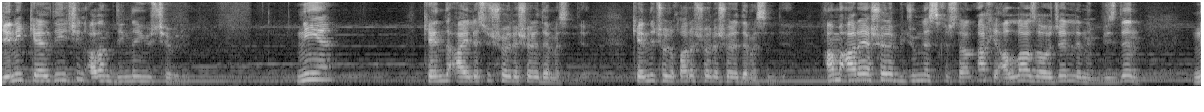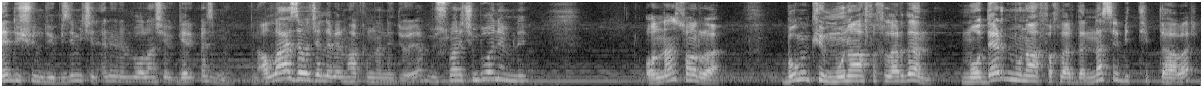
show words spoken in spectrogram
Yenik geldiği için adam dinden yüz çeviriyor. Niye? Kendi ailesi şöyle şöyle demesin diye. Kendi çocukları şöyle şöyle demesin diye. Ama araya şöyle bir cümle sıkıştıran, ahi Allah Azze ve Celle'nin bizden ne düşündüğü bizim için en önemli olan şey gerekmez mi? Yani Allah Azze ve Celle benim hakkımda ne diyor ya? Müslüman için bu önemli. Ondan sonra bugünkü münafıklardan, modern münafıklardan nasıl bir tip daha var?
